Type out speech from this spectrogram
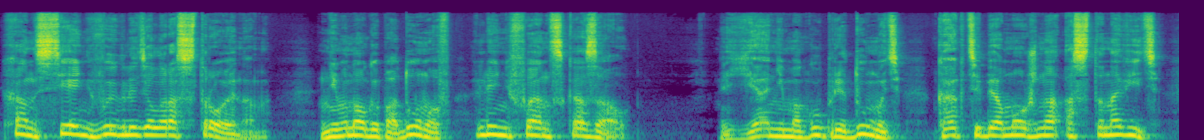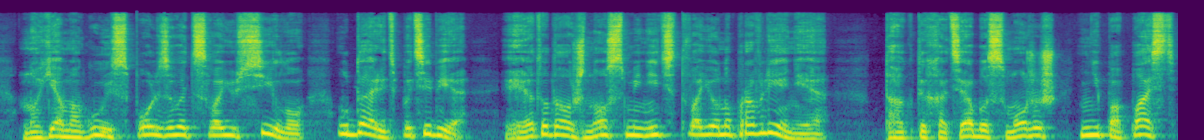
Хан Сень выглядел расстроенным. Немного подумав, Линь Фэн сказал. «Я не могу придумать, как тебя можно остановить, но я могу использовать свою силу, ударить по тебе, и это должно сменить твое направление. Так ты хотя бы сможешь не попасть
